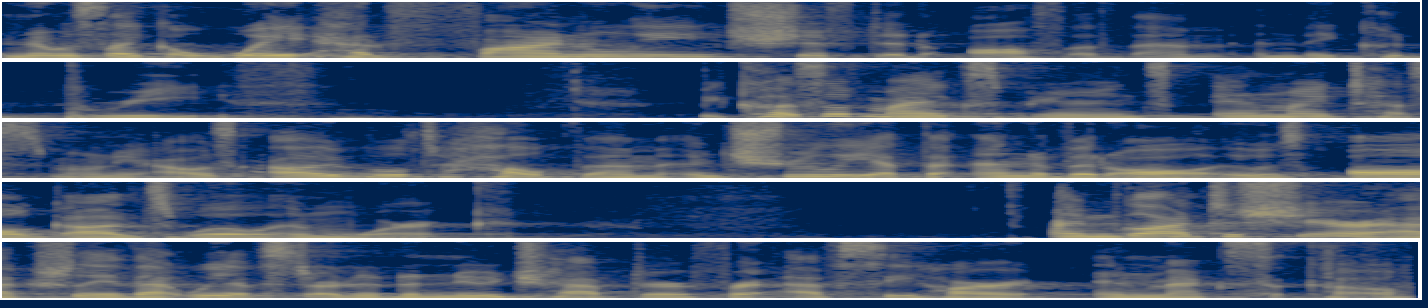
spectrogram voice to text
And it was like a weight had finally shifted off of them and they could breathe. Because of my experience and my testimony, I was able to help them, and truly at the end of it all, it was all God's will and work. I'm glad to share actually that we have started a new chapter for FC Heart in Mexico.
